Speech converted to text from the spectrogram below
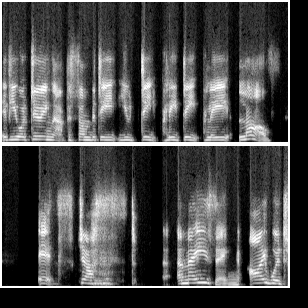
if you are doing that for somebody you deeply, deeply love. It's just amazing. I would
